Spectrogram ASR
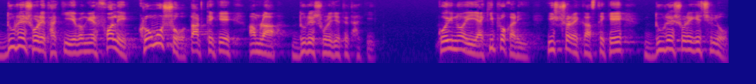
দূরে সরে থাকি এবং এর ফলে ক্রমশ তার থেকে আমরা দূরে সরে যেতে থাকি। কৈনো এই একই প্রকারই ঈশ্বরের কাছ থেকে দূরে সরে গেছিল।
